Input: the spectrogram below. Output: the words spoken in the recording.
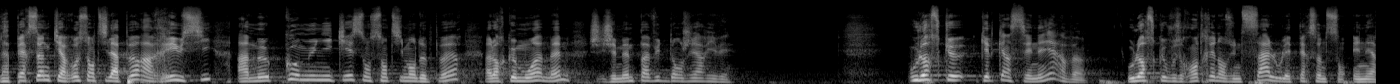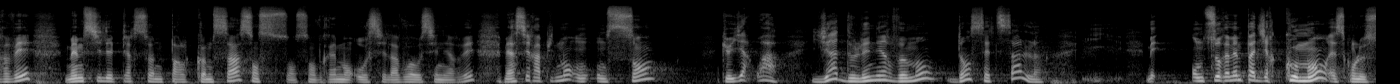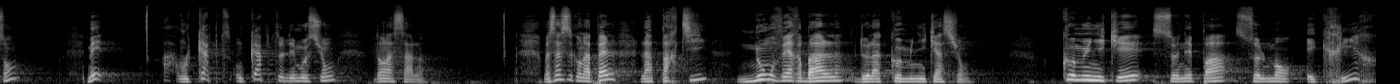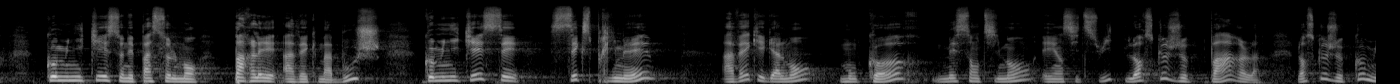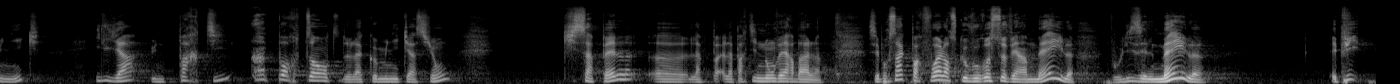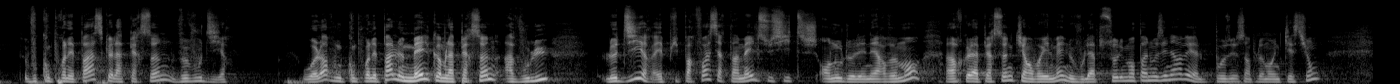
La personne qui a ressenti la peur a réussi à me communiquer son sentiment de peur, alors que moi-même, j'ai même pas vu de danger arriver. Ou lorsque quelqu'un s'énerve, ou lorsque vous rentrez dans une salle où les personnes sont énervées, même si les personnes parlent comme ça, sans, vraiment hausser la voix ou s'énerver, mais assez rapidement, on, sent qu'il y, a, y a de l'énervement dans cette salle. Mais on ne saurait même pas dire comment est-ce qu'on le sent, mais ah, on le capte, on capte l'émotion dans la salle. Ben ça, c'est ce qu'on appelle la partie non verbale de la communication. Communiquer, ce n'est pas seulement écrire, communiquer, ce n'est pas seulement parler avec ma bouche, communiquer, c'est s'exprimer avec également mon corps, mes sentiments et ainsi de suite. Lorsque je parle, lorsque je communique, il y a une partie importante de la communication qui s'appelle euh, la, la, partie non verbale. C'est pour ça que parfois, lorsque vous recevez un mail, vous lisez le mail, et puis, vous ne comprenez pas ce que la personne veut vous dire. Ou alors, vous ne comprenez pas le mail comme la personne a voulu le dire. Et puis, parfois, certains mails suscitent en nous de l'énervement, alors que la personne qui a envoyé le mail ne voulait absolument pas nous énerver. Elle posait simplement une question.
